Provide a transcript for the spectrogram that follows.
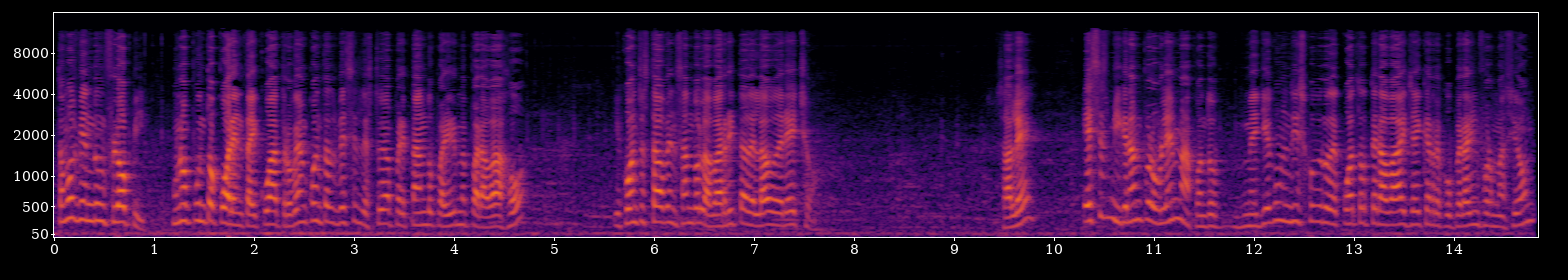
estamos viendo un floppy, 1.44. Vean cuántas veces le estoy apretando para irme para abajo y cuánto está avanzando la barrita del lado derecho. ¿Sale? Ese es mi gran problema. Cuando me llega un disco duro de 4 terabytes y hay que recuperar información,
